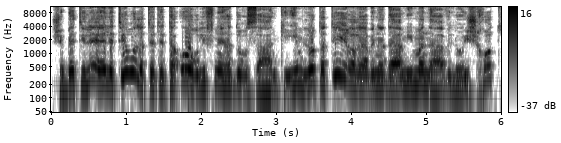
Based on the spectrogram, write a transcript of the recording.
שבית הלל התירו לתת את האור לפני הדורסן, כי אם לא תתיר, הרי הבן אדם יימנע ולא ישחוט.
